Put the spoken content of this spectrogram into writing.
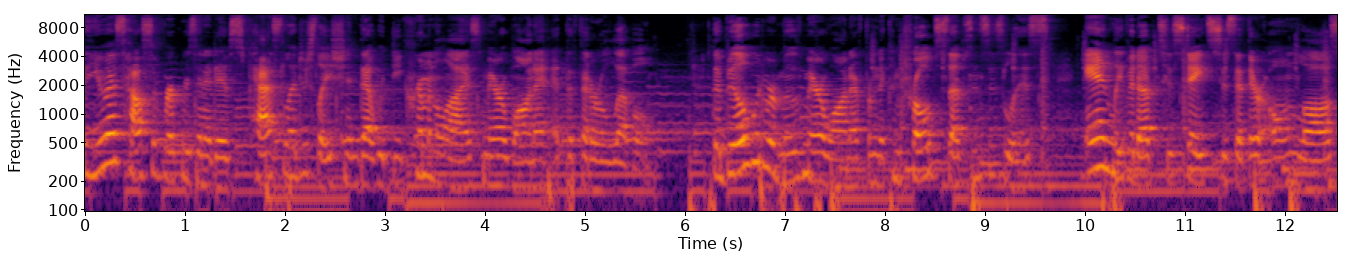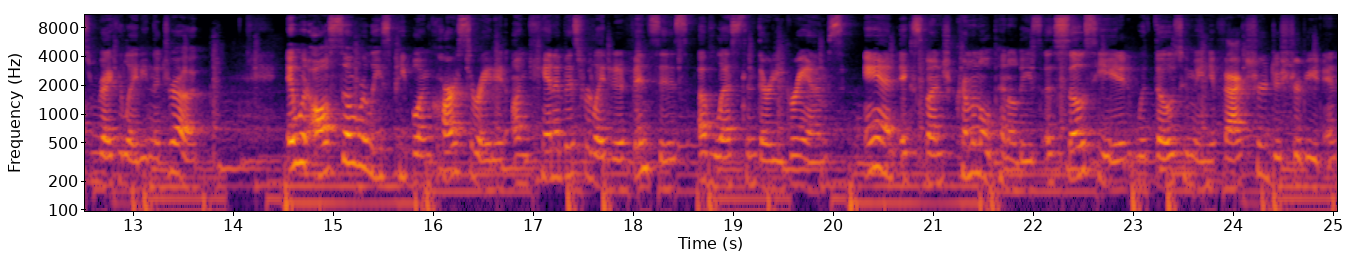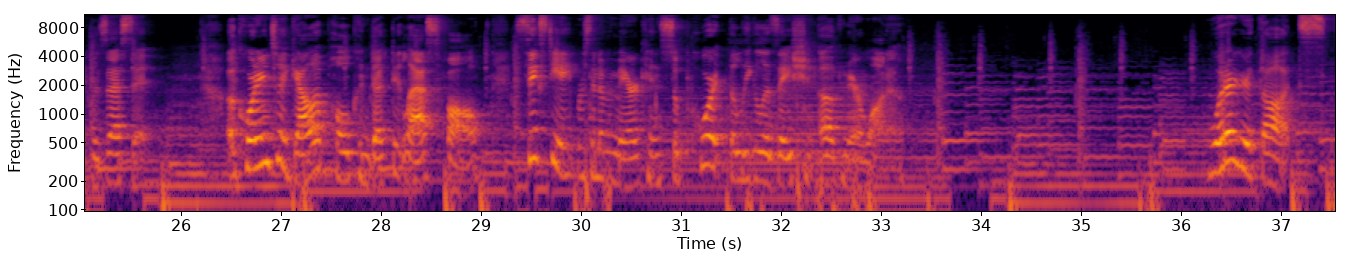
The U.S. House of Representatives passed legislation that would decriminalize marijuana at the federal level. The bill would remove marijuana from the controlled substances list and leave it up to states to set their own laws regulating the drug. It would also release people incarcerated on cannabis-related offenses of less than 30 grams and expunge criminal penalties associated with those who manufacture, distribute, and possess it. According to a Gallup poll conducted last fall, 68% of Americans support the legalization of marijuana. What are your thoughts?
